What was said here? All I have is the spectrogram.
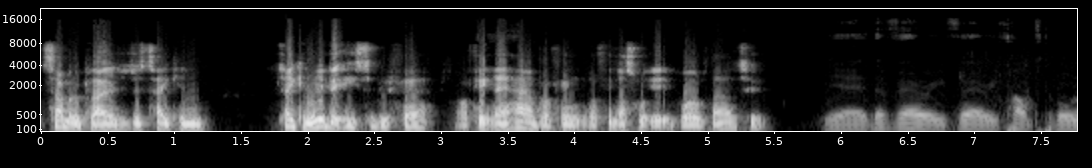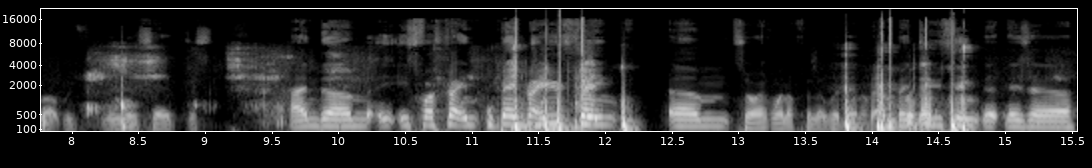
some of the players are just taking taking liberties. To be fair, I think they have. I think I think that's what it boils down to. Yeah, they're very, very comfortable, like we, we said. And um, it's frustrating. Ben, do you think? Um, sorry, I went off a little bit. Um, ben, do you think that there's a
